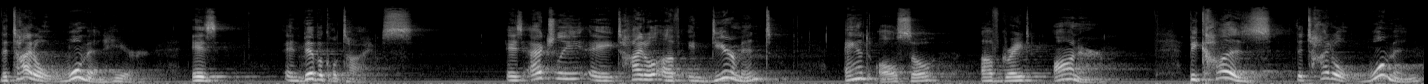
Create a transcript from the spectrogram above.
The title woman here is in biblical times is actually a title of endearment and also of great honor because the title woman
